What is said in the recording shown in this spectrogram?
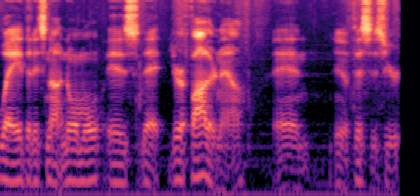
way that it's not normal is that you're a father now, and you know if this is your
